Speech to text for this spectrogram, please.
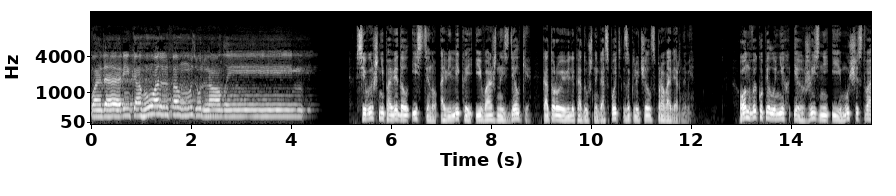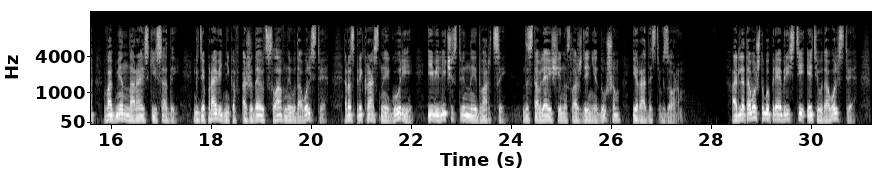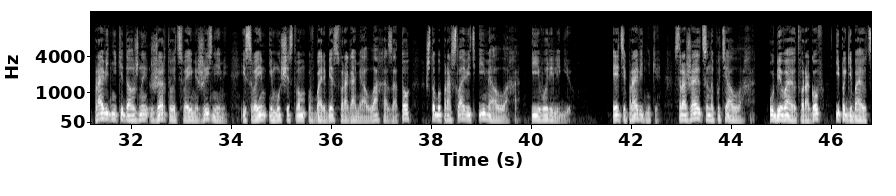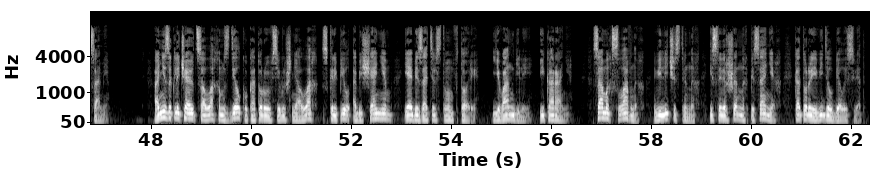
وذلك هو الفوز العظيم Всевышний поведал истину о великой и важной сделке – которую великодушный Господь заключил с правоверными. Он выкупил у них их жизни и имущество в обмен на райские сады, где праведников ожидают славные удовольствия, распрекрасные гурии и величественные дворцы, доставляющие наслаждение душам и радость взорам. А для того, чтобы приобрести эти удовольствия, праведники должны жертвовать своими жизнями и своим имуществом в борьбе с врагами Аллаха за то, чтобы прославить имя Аллаха и его религию. Эти праведники сражаются на пути Аллаха, убивают врагов и погибают сами. Они заключают с Аллахом сделку, которую Всевышний Аллах скрепил обещанием и обязательством в Торе, Евангелии и Коране, самых славных, величественных и совершенных писаниях, которые видел белый свет.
